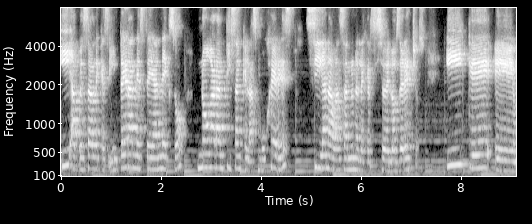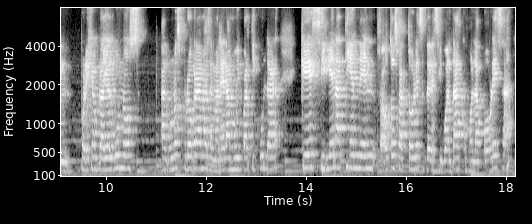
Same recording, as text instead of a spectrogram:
y a pesar de que se integran este anexo, no garantizan que las mujeres sigan avanzando en el ejercicio de los derechos. Y que, eh, por ejemplo, hay algunos algunos programas de manera muy particular que si bien atienden otros factores de desigualdad como la pobreza,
